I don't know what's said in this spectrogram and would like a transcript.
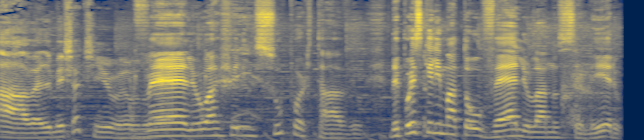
Ah, velho, é meio chatinho mesmo, né? Velho, eu acho ele insuportável. Depois que ele matou o velho lá no celeiro,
